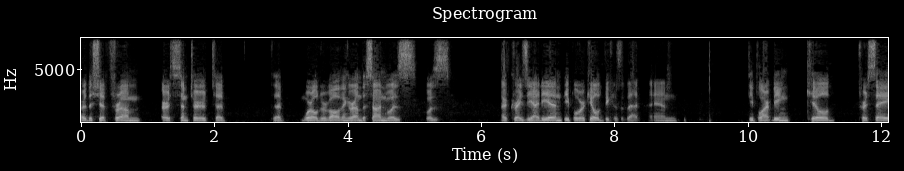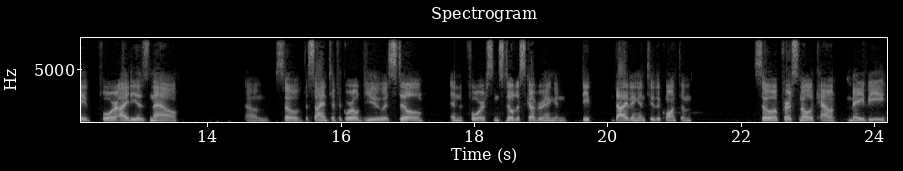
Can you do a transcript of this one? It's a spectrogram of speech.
or the shift from earth center to the world revolving around the sun was was a crazy idea and people were killed because of that. And people aren't being killed per se for ideas now. Um, so the scientific worldview is still in force and still discovering and diving into the quantum so a personal account maybe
